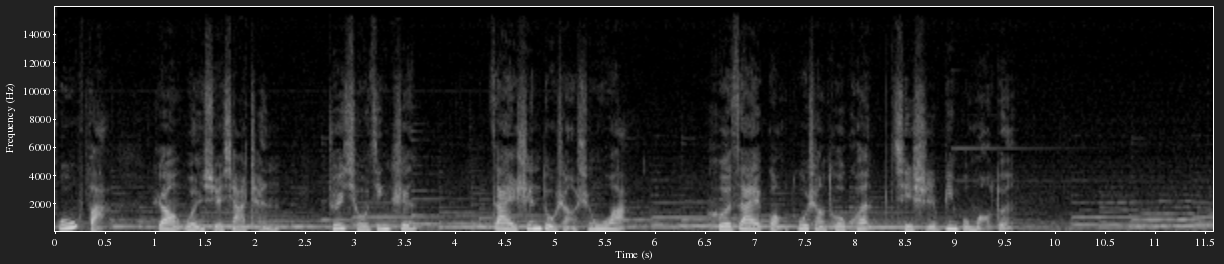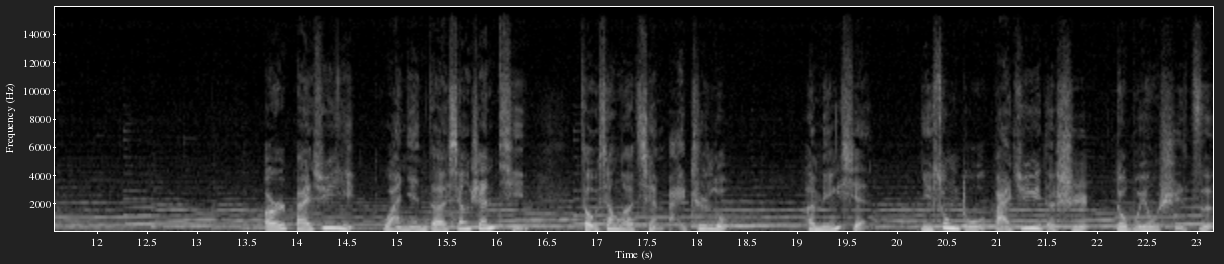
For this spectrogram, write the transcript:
无法让文学下沉，追求精深，在深度上深挖。和在广度上拓宽其实并不矛盾，而白居易晚年的香山体走向了浅白之路。很明显，你诵读白居易的诗都不用识字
